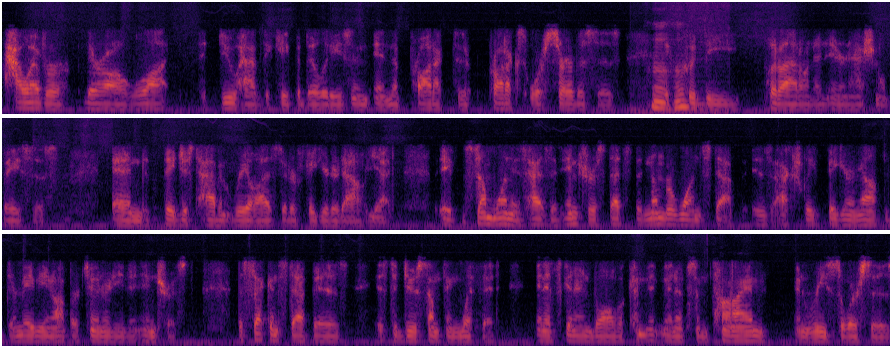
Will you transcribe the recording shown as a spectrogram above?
However, there are a lot that do have the capabilities and, and the product products or services Mhm. that could be put out on an international basis, and they just haven't realized it or figured it out yet. If someone is, has an interest, that's the number one step is actually figuring out that there may be an opportunity and an interest. The second step is is to do something with it, and it's going to involve a commitment of some time and resources,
